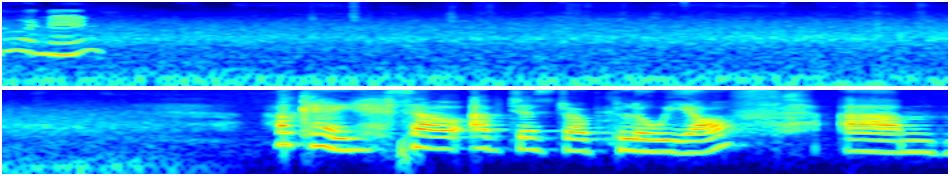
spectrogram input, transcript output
Go on then. Okay so I've just dropped Louis off. Um,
